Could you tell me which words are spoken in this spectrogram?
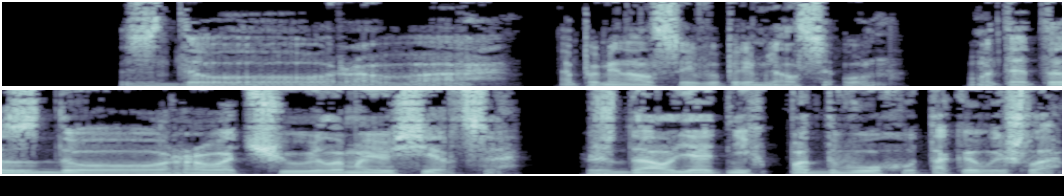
— Здорово! — опоминался и выпрямлялся он. Вот это здорово! Чуяло мое сердце. Ждал я от них подвоху, так и вышло.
